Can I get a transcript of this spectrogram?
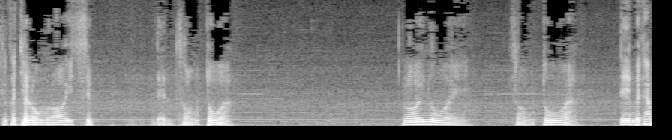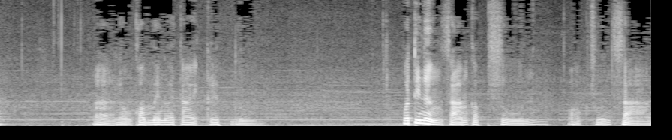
แล้วก็จะลงร้อยสิบเด่นสองตัว ร้อยหน่วยสองตัวเดีไหมครับอ่าลองคอมเมนต์ไว้ใต้คลิปดู วัดที่หนึ่งสามกับศูนย์ออกศูนย์สาม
